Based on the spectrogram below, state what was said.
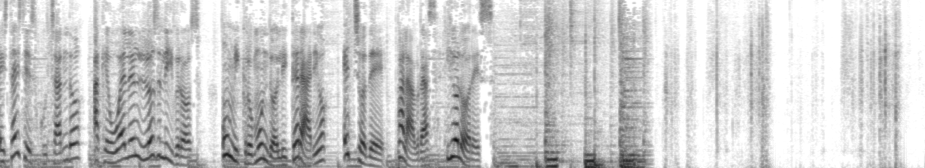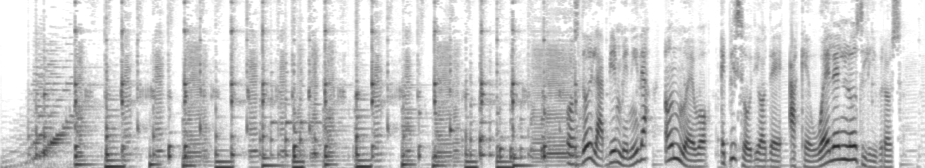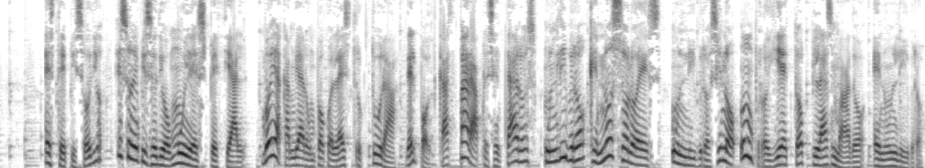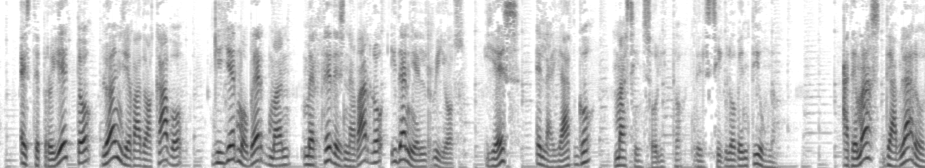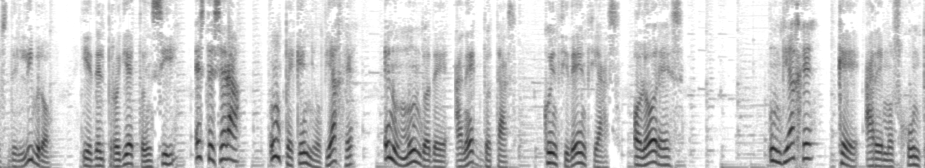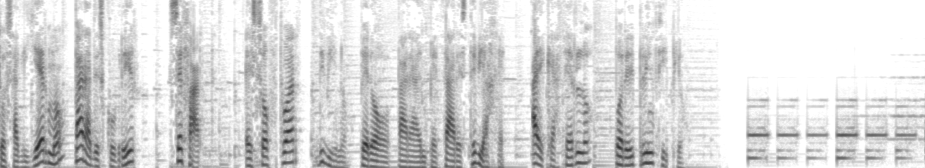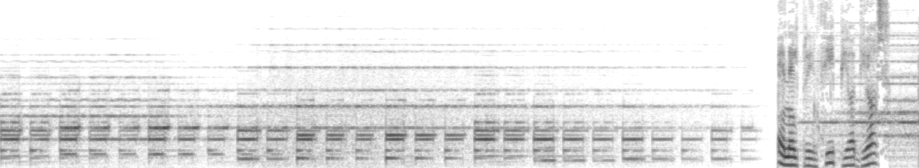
Estáis escuchando A que huelen los libros, un micromundo literario hecho de palabras y olores. Os doy la bienvenida a un nuevo episodio de A que huelen los libros. Este episodio es un episodio muy especial. Voy a cambiar un poco la estructura del podcast para presentaros un libro que no solo es un libro, sino un proyecto plasmado en un libro. Este proyecto lo han llevado a cabo Guillermo Bergman, Mercedes Navarro y Daniel Ríos, y es el hallazgo más insólito del siglo XXI. Además de hablaros del libro y del proyecto en sí, este será un pequeño viaje en un mundo de anécdotas, coincidencias, olores. Un viaje que haremos juntos a Guillermo para descubrir Sefart, el software divino. Pero para empezar este viaje hay que hacerlo por el principio. En el principio Dios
